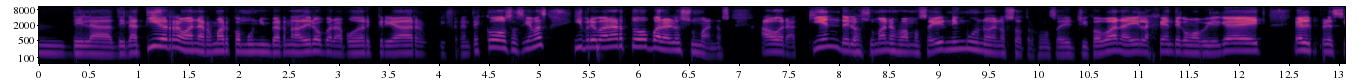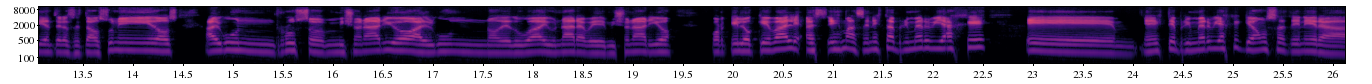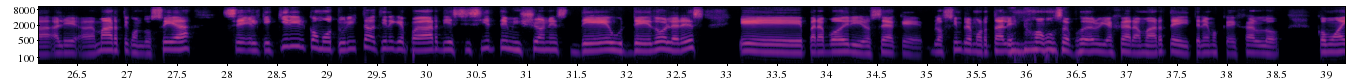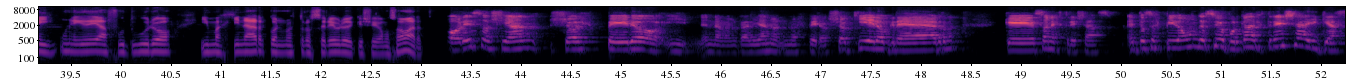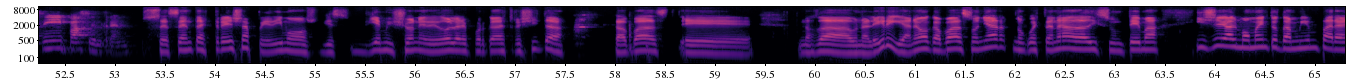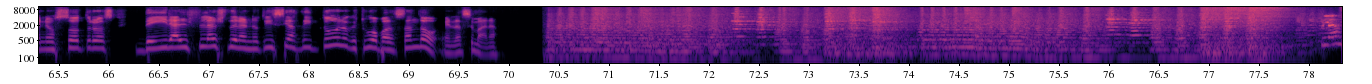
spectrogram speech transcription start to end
la, de, la, tierra, van a armar como un invernadero para poder crear diferentes cosas y demás, y preparar todo para los humanos. Ahora, ¿quién de los humanos vamos a ir? Ninguno de nosotros vamos a ir, chicos. Van a ir la gente como Bill Gates, el presidente de los Estados Unidos, algún ruso millonario, alguno de Dubái, un árabe millonario, porque lo que vale, es, más, en este primer viaje... Eh, en este primer viaje que vamos a tener a Marte cuando sea, el que quiere ir como turista tiene que pagar 17 millones de, dólares eh, para poder ir. O sea que los simples mortales no vamos a poder viajar a Marte y tenemos que dejarlo como ahí, una idea futuro, imaginar con nuestro cerebro de que llegamos a Marte. Por eso, Jean, yo espero, y en realidad no, no espero, yo quiero creer que son estrellas. Entonces pido un deseo por cada estrella y que así pase el tren. 60 estrellas, pedimos 10 millones de dólares por cada estrellita capaz eh, nos da una alegría, ¿no? Capaz soñar no cuesta nada, dice un tema. Y llega el momento también para nosotros de ir al flash de las noticias de todo lo que estuvo pasando en la semana.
